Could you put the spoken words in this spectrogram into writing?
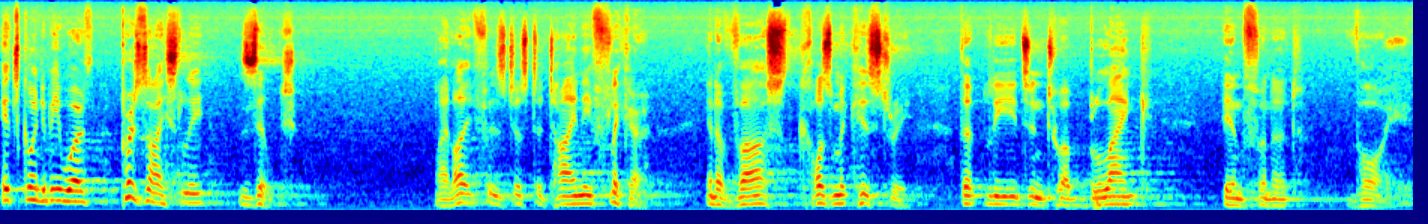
It's going to be worth precisely zilch. My life is just a tiny flicker in a vast cosmic history that leads into a blank, infinite void.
